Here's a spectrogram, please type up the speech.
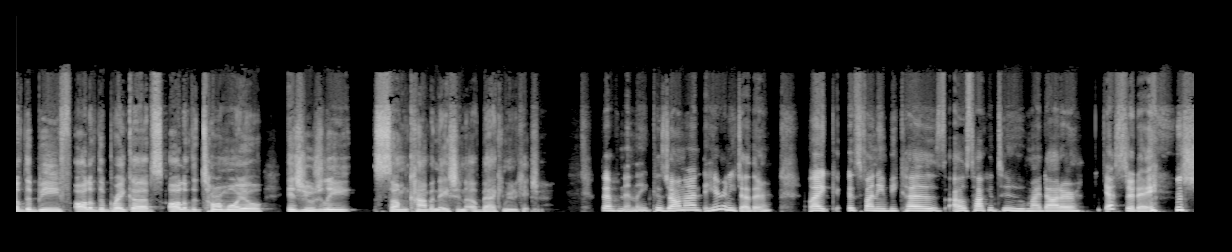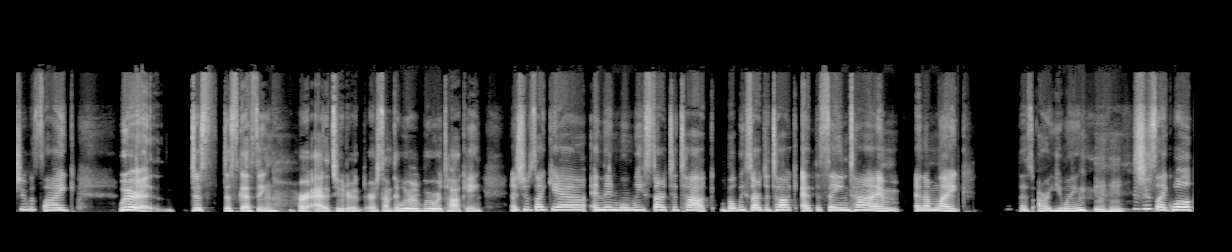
of the beef, all of the breakups, all of the turmoil is usually some combination of bad communication. definitely because y'all not hearing each other like it's funny because i was talking to my daughter yesterday she was like we were just discussing her attitude or, or something. We were we were talking and she was like yeah. And then when we start to talk but we start to talk at the same time and i'm like that's arguing. Mm-hmm. she's like well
